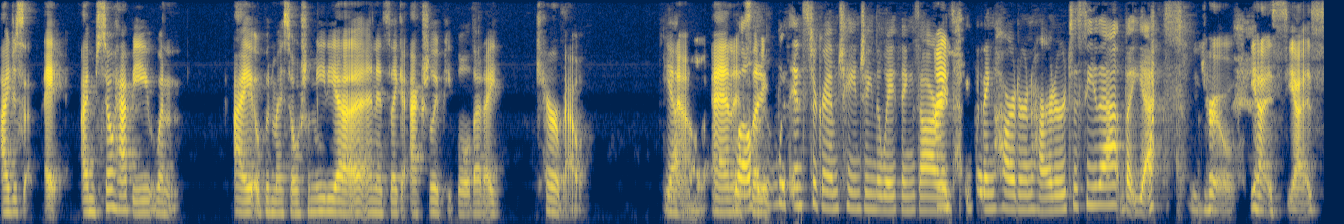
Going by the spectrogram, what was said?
I just, I, I'm so happy when I open my social media and it's like actually people that I care about. Yeah. You know, and well, it's like with Instagram changing the way things are, I'm, it's getting harder and harder to see that. But yes. True. Yes, yes.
